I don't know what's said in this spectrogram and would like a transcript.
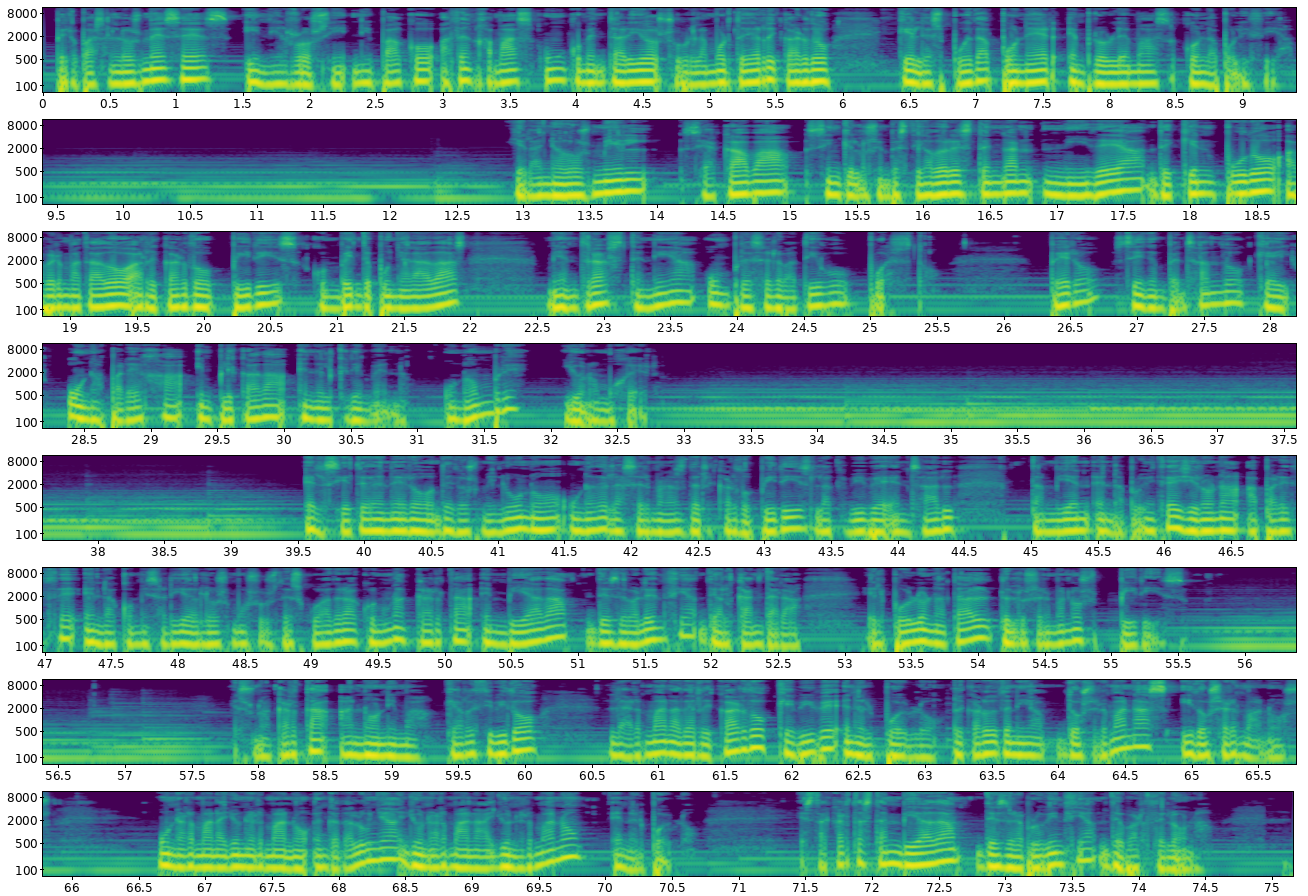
Pero pasan los meses y ni Rosy ni Paco hacen jamás un comentario sobre la muerte de Ricardo que les pueda poner en problemas con la policía. Y el año 2000 se acaba sin que los investigadores tengan ni idea de quién pudo haber matado a Ricardo Piris con 20 puñaladas mientras tenía un preservativo puesto. Pero siguen pensando que hay una pareja implicada en el crimen, un hombre y una mujer. El 7 de enero de 2001, una de las hermanas de Ricardo Piris, la que vive en Sal, también en la provincia de Girona, aparece en la comisaría de los Mossos de Escuadra con una carta enviada desde Valencia de Alcántara, el pueblo natal de los hermanos Piris. Es una carta anónima que ha recibido la hermana de Ricardo que vive en el pueblo. Ricardo tenía dos hermanas y dos hermanos una hermana y un hermano en Cataluña y una hermana y un hermano en el pueblo. Esta carta está enviada desde la provincia de Barcelona.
